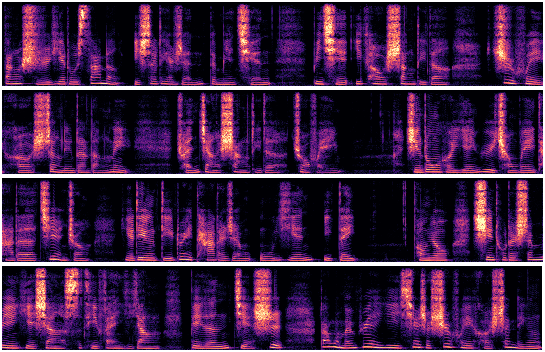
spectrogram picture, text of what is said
当时耶路撒冷以色列人的面前，并且依靠上帝的智慧和圣灵的能力，传讲上帝的作为，行动和言语成为他的见证。也令敌对他的人无言以对。朋友，信徒的生命也像斯提芬一样被人检视。当我们愿意借着智慧和圣灵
